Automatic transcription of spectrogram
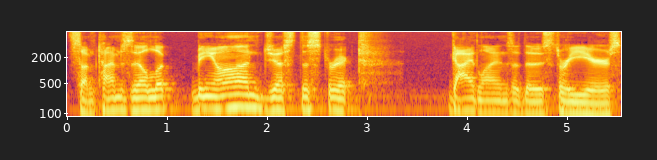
sometimes they'll look beyond just the strict guidelines of those three years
